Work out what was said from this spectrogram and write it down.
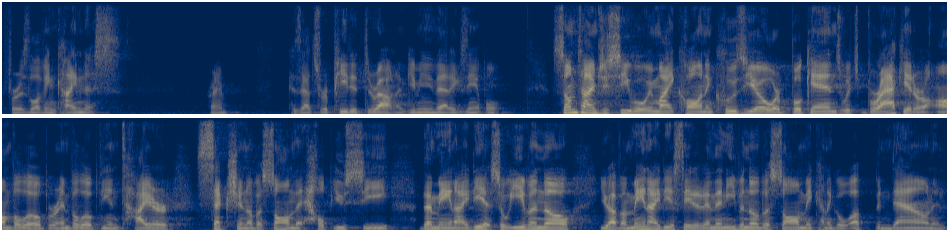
for his loving kindness, right? Because that's repeated throughout. And I'm giving you that example. Sometimes you see what we might call an inclusio or bookends, which bracket or envelope or envelope the entire section of a psalm that help you see the main idea. So even though you have a main idea stated, and then even though the psalm may kind of go up and down and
